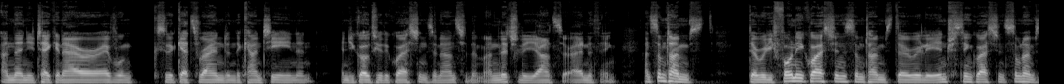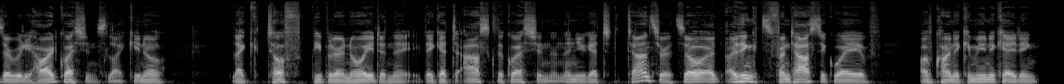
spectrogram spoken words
and then you take an hour. Everyone sort of gets round in the canteen, and and you go through the questions and answer them, and literally you answer anything. And sometimes they're really funny questions. Sometimes they're really interesting questions. Sometimes they're really hard questions, like you know, like tough. People are annoyed and they, they get to ask the question and then you get to, to answer it. So I, I think it's a fantastic way of of kind of communicating.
